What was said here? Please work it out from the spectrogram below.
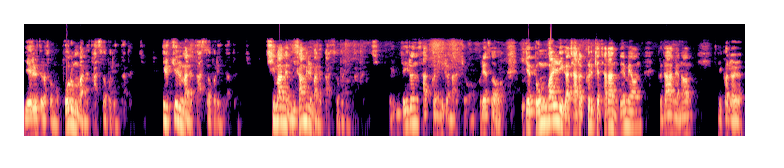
예를 들어서 뭐 보름 만에 다 써버린다든지 일주일 만에 다 써버린다든지 심하면 2, 3일 만에 다 써버린다든지 이제 이런 사건이 일어나죠. 그래서 이게 돈 관리가 잘, 그렇게 잘 안 되면, 그 다음에는 이거를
